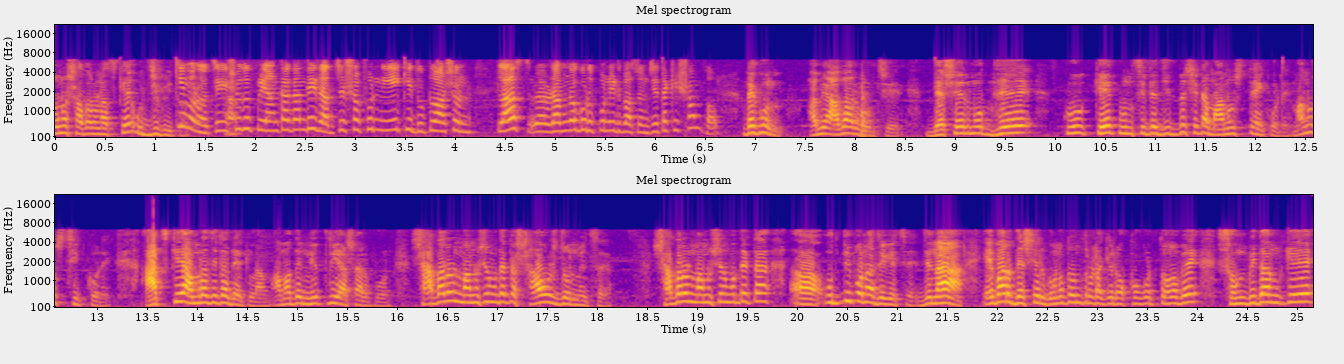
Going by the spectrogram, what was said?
জনসাধারণ আজকে উজ্জীবিত। কি মনে হচ্ছে? এই শুধু প্রিয়াঙ্কা গান্ধীর রাজ্য সফর নিয়ে কি দুটো আসন প্লাস রামনগর উপনির্বাচন যেটা কি সম্ভব? দেখুন আমি আবার বলছি দেশের মধ্যে কু- কোন সিটে জিতবে সেটা মানুষ তয় করে, মানুষ ঠিক করে। আজকে আমরা যেটা দেখলাম, আমাদের নেত্রী আসার পর, সাধারণ মানুষের মধ্যে একটা সাহস জন্মেছে। সাধারণ মানুষের মধ্যে একটা উদ্দীপনা জেগেছে যে না, এবার দেশের গণতন্ত্রটাকে রক্ষা করতে হবে। সংবিধানকে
